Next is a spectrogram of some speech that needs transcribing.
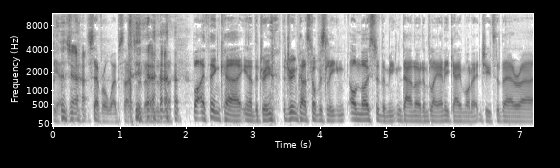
Yeah, yeah. several websites for those. but I think uh, you know the Dream the Dreamcast. Obviously, on most of them, you can download and play any game on it due to their. Uh,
